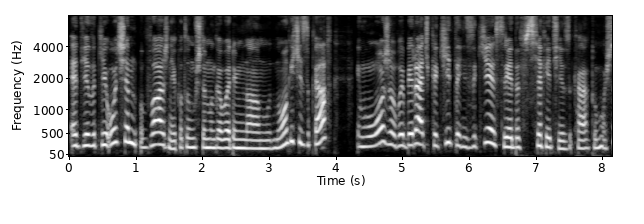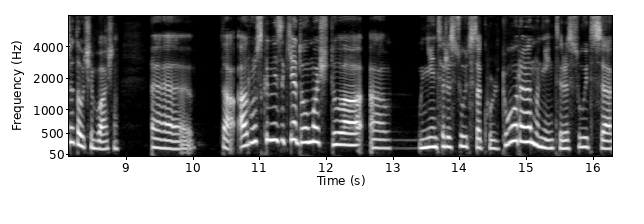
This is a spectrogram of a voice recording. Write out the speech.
эти языки очень важны, потому что мы говорим на многих языках, и мы можем выбирать какие-то языки среди всех этих языков. Думаю, что это очень важно. Э, да, о русском языке думаю, что э, мне интересуется культура, мне интересуется,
